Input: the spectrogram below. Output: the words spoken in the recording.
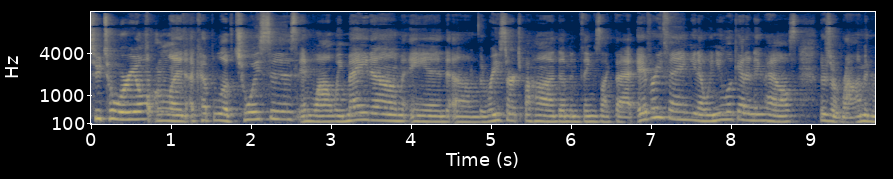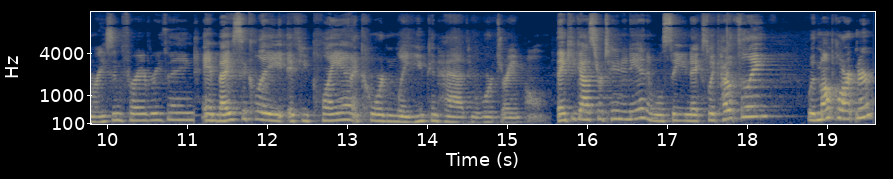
tutorial on a couple of choices and why we made them and um, the research behind them and things like that. Everything, you know, when you look at a new house, there's a rhyme and reason for everything. And basically, if you plan accordingly, you can have your dream home. Thank you guys for tuning in and we'll see you next week, hopefully with my partner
